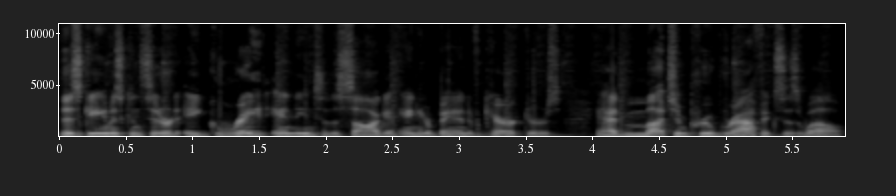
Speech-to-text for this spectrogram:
This game is considered a great ending to the saga and your band of characters. It had much improved graphics as well.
